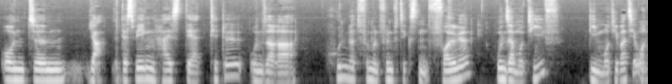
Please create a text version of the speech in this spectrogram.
Und ähm, ja, deswegen heißt der Titel unserer 155. Folge unser Motiv die Motivation.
